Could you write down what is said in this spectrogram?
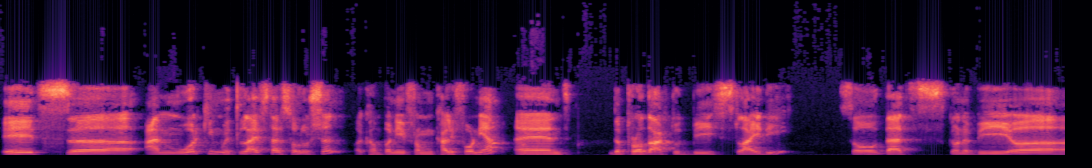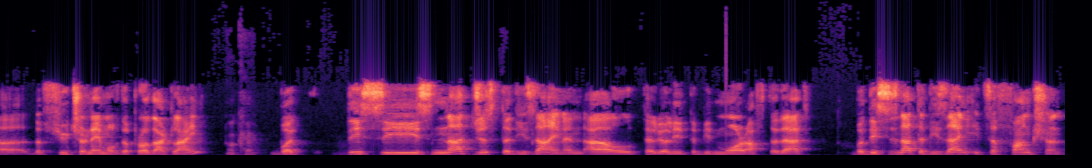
It's uh, I'm working with Lifestyle Solution, a company from California, and the product would be Slidey. So that's gonna be uh, the future name of the product line. Okay. But this is not just a design, and I'll tell you a little bit more after that. But this is not a design; it's a function.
